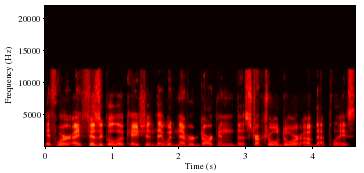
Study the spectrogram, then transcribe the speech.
if we're a physical location, they would never darken the structural door of that place.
